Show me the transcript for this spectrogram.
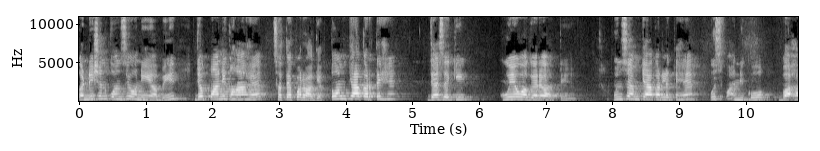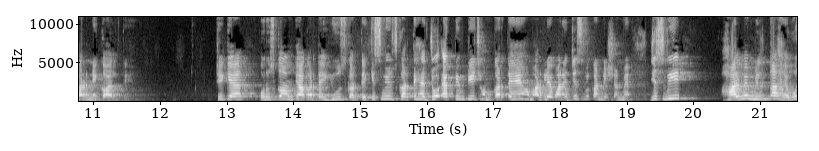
कंडीशन कौन सी होनी है अभी? जब पानी कहाँ है? सतह पर आ गया। तो हम क्या करते हैं? जैसे कि कुएँ वगैरह आते हैं। उनसे हम क्या कर लेते हैं? उस पानी को बाहर निकालते हैं। ठीक है? और उसका हम क्या करते हैं? यूज़ करते हैं। किसमें यूज़ करते हैं? जो एक्टिविटीज़ हम करते हैं हमारे लिए पानी जिस भी कंडीशन में, जिस भी हाल में मिलता है, वो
